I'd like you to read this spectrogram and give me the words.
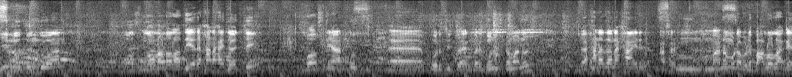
জি নতুন দোয়ান নলা টলা দিয়ে খানা খাইতে হচ্ছি বস নিয়ে খুব পরিচিত একবার ঘনিষ্ঠ মানুষ। তো খানা দানা খাই মানে মোটামুটি ভালো লাগে।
